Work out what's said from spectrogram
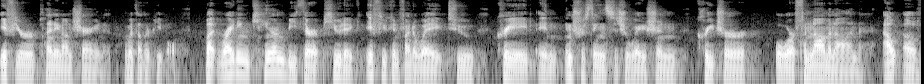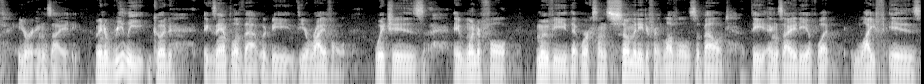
if you're planning on sharing it with other people. But writing can be therapeutic if you can find a way to create an interesting situation, creature, or phenomenon out of your anxiety. I mean, a really good example of that would be The Arrival, which is a wonderful movie that works on so many different levels about the anxiety of what life is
